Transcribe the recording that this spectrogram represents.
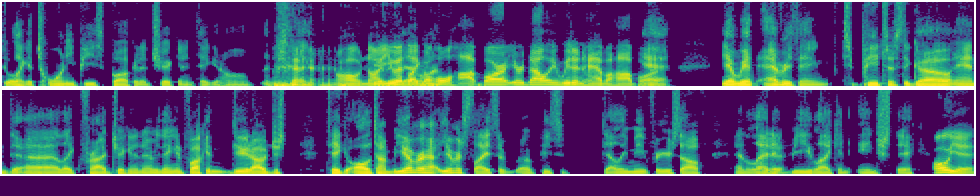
do like a twenty piece bucket of chicken and take it home. And just like Oh no, you had like a whole hot bar at your deli. We didn't have a hot bar. Yeah. Yeah, we had everything. t- Pizzas to go and uh like fried chicken and everything. And fucking dude, I would just take it all the time. But you ever ha- you ever slice a, a piece of deli meat for yourself and let yeah. it be like an inch thick? Oh yeah.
